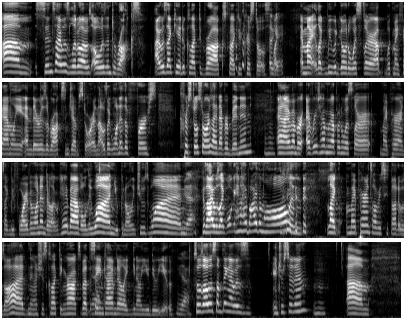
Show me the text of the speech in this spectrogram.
um, since I was little, I was always into rocks. I was that kid who collected rocks, collected crystals. Okay. Like, and my like we would go to Whistler up with my family, and there was a rocks and gem store, and that was like one of the first crystal stores I'd ever been in. Mm-hmm. And I remember every time we were up in Whistler, my parents like before I even went in, they're like, "Okay, Bav, only one. You can only choose one." Yeah. Because I was like, "Well, can I buy them all?" And like my parents obviously thought it was odd. You know, she's collecting rocks, but at the Yeah. same time, they're like, you know, you do you. yeah, So it was always something I was interested in. Mm-hmm. Um,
